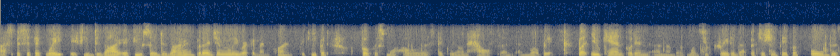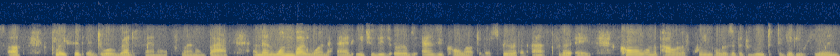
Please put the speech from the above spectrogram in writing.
a specific weight if you desire if you so desire but i generally recommend clients to keep it focus more holistically on health and, and well being. But you can put in a number. Once you've created that petition paper, fold this up, place it into a red flannel, flannel bag, and then one by one add each of these herbs as you call out to their spirit and ask for their aid. Call on the power of Queen Elizabeth Root to give you healing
